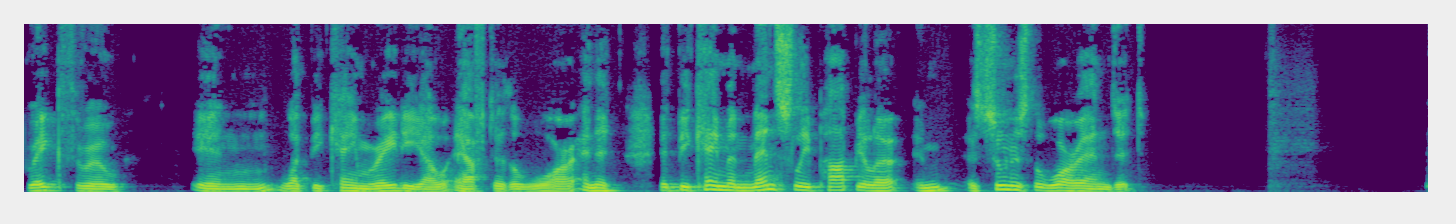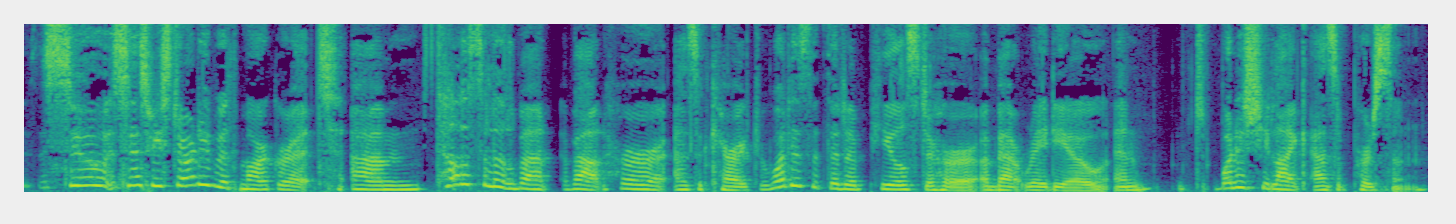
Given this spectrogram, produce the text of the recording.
breakthrough in what became radio after the war. And it, it became immensely popular in, as soon as the war ended. So, since we started with Margaret, um, tell us a little about about her as a character. What is it that appeals to her about radio, and what is she like as a person?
